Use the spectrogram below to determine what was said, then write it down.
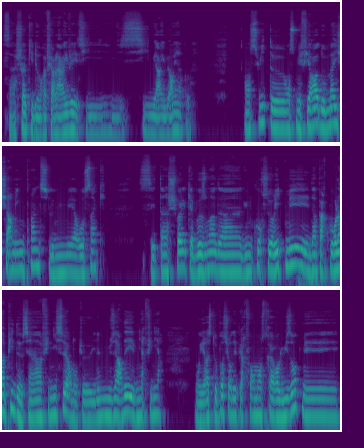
c'est un cheval qui devrait faire l'arrivée si s'il lui arrive rien quoi. Ensuite, on se méfiera de My Charming Prince, le numéro 5. C'est un cheval qui a besoin d'une course rythmée et d'un parcours limpide. C'est un finisseur, donc il aime musarder et venir finir. Bon, il reste pas sur des performances très reluisantes, mais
